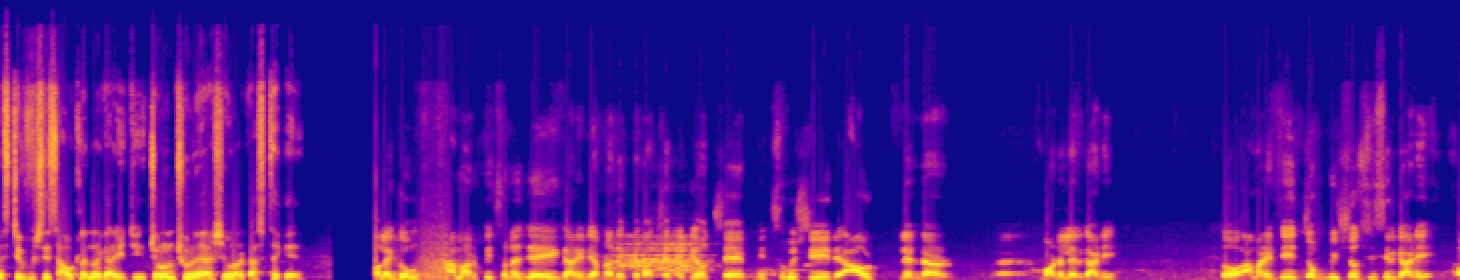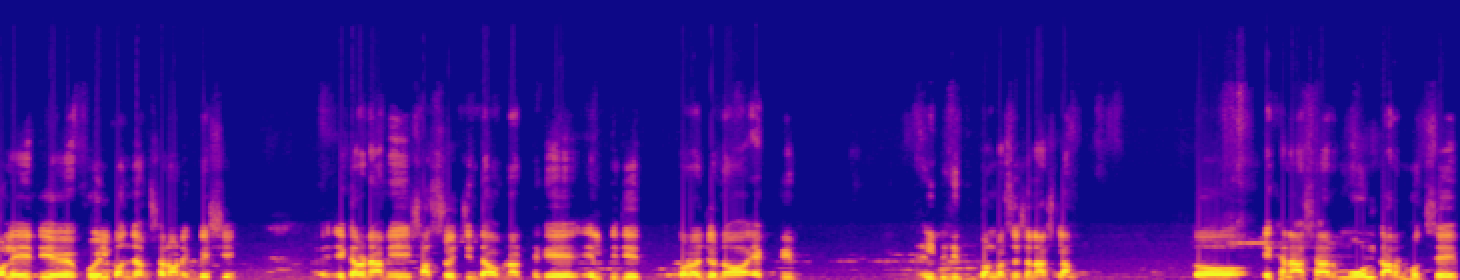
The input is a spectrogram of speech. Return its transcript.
মিস্টি ভিসিস আউটল্যান্ডার গাড়িটি। চলুন শুনে আসি ওনার কাছ থেকে। আলাইকুম আমার পিছনে যে গাড়িটি আপনারা দেখতে পাচ্ছেন, এটি হচ্ছে মিৎসুবিশির আউটল্যান্ডার মডেলের গাড়ি। তো আমার এটি চব্বিশশো সিসির গাড়ি, ফলে এটি ফুয়েল কনজামশন অনেক বেশি। এই কারণে আমি সাশ্রয়ী চিন্তা ভাবনার থেকে এলপিজি করার জন্য অ্যাক্টিভ এলপিজি কনভারসেশনে আসলাম। তো এখানে আসার মূল কারণ হচ্ছে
